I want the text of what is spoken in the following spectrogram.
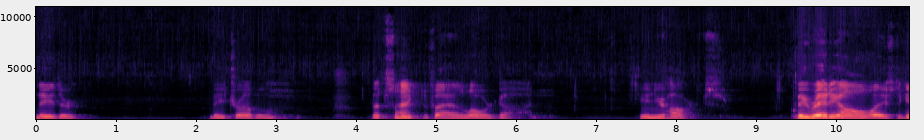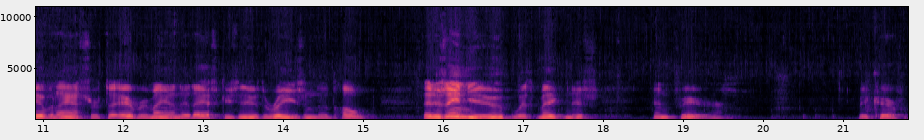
neither be troubled, but sanctify the Lord God in your hearts. Be ready always to give an answer to every man that asks you the reason of the hope that is in you with meekness and fear. Be careful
